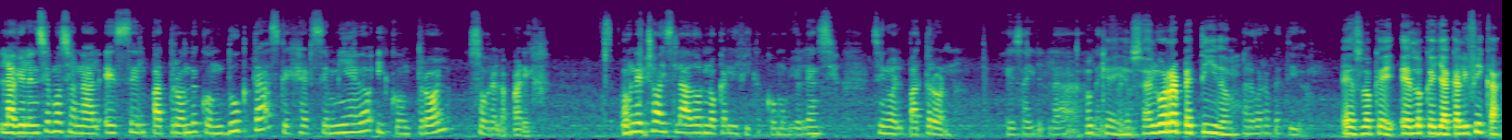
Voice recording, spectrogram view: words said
La violencia emocional es el patrón de conductas que ejerce miedo y control sobre la pareja. Un hecho aislado no califica como violencia, sino el patrón. Es la, ok, o sea, algo repetido. Algo repetido. Es lo que, es lo que ya califica.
